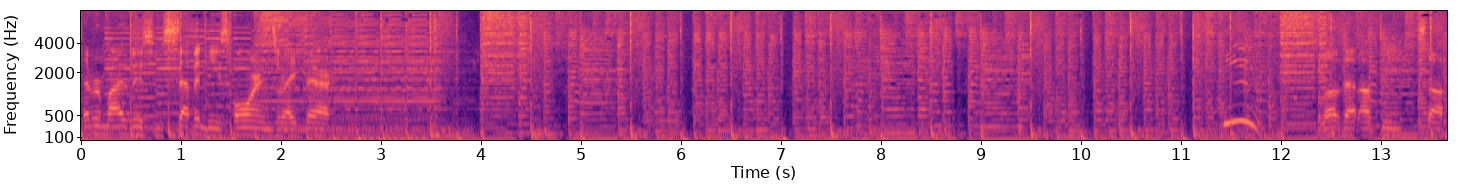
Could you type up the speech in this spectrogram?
That reminds me of some 70s horns right there. Woo. Love that upbeat stuff.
